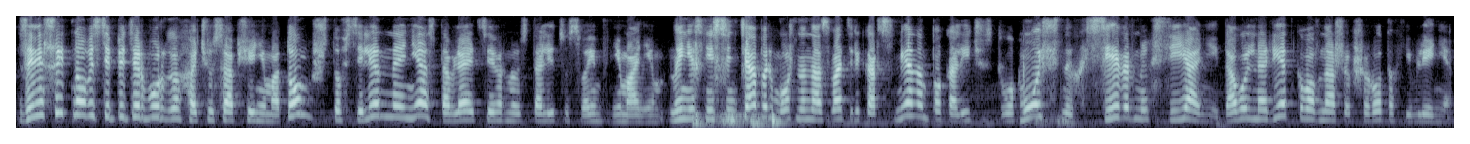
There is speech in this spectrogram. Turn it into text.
Завершить новости Петербурга хочу сообщением о том, что Вселенная не оставляет северную столицу своим вниманием. Нынешний сентябрь можно назвать рекордсменом по количеству мощных северных сияний, довольно редкого в наших широтах явления.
